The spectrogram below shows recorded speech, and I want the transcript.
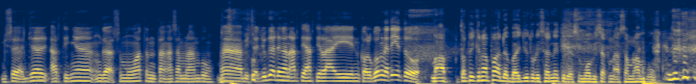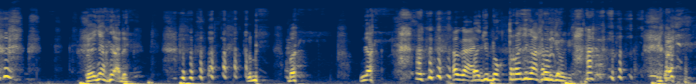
Bisa aja artinya nggak semua tentang asam lambung. Nah, bisa juga dengan arti-arti lain. Kalau gue ngeliat itu, Maaf, tapi kenapa ada baju tulisannya tidak semua bisa kena asam lambung? Kayaknya enggak deh. Lebih ba- enggak, oh enggak. baju dokter aja nggak akan bikin begitu.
